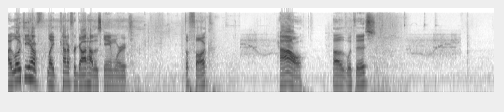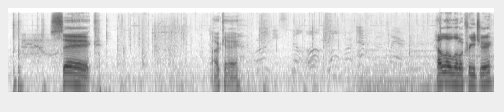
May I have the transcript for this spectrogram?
I low-key have, like, kind of forgot how this game worked. The fuck? How? Oh, with this? Sick. Okay. Hello, little creature.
